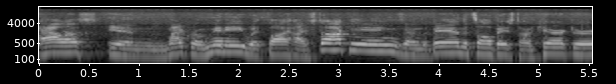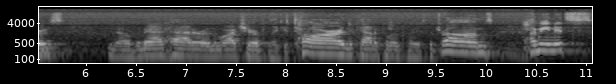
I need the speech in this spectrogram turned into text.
Alice in Micro Mini with thigh high stockings, and the band that's all based on characters. You know, the Mad Hatter and the March Hare play guitar, and the Caterpillar plays the drums. I mean, it's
